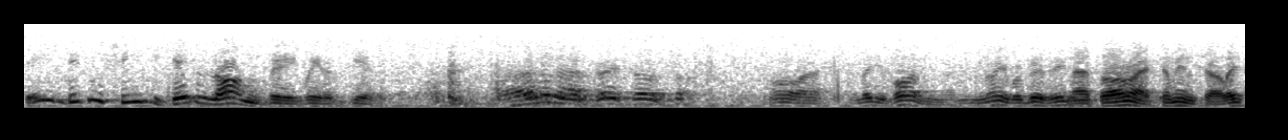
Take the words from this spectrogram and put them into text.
They didn't seem to get along very well together. I don't know. Very so. so- Oh, I beg your pardon. I didn't know you were busy. That's all right. Come in, Charlie.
